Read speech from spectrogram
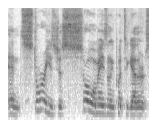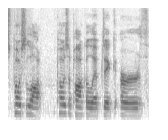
and story is just so amazingly put together. It's post-apocalyptic Earth.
